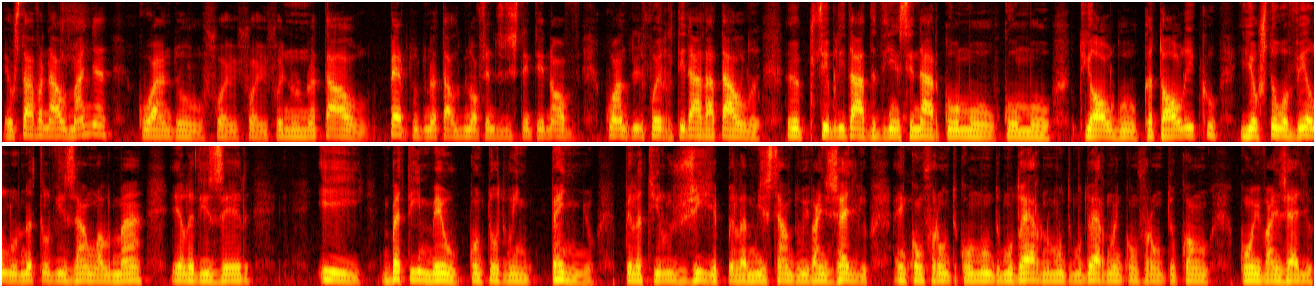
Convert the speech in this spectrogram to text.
Eu estava na Alemanha quando foi, foi, foi no Natal, perto do Natal de 1979, quando lhe foi retirada a tal uh, possibilidade de ensinar como, como teólogo católico, e eu estou a vê-lo na televisão alemã, ele a dizer e bati meu com todo o empenho pela teologia, pela missão do Evangelho em confronto com o mundo moderno, o mundo moderno em confronto com, com o Evangelho,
